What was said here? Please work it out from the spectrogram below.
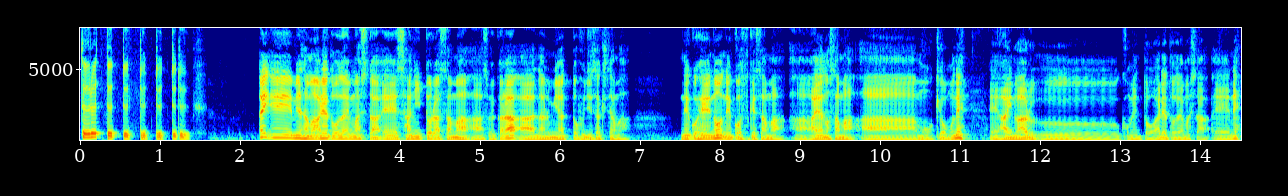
トゥルットゥットゥットゥットゥットゥルはい、えー、皆様ありがとうございました。えー、サニトラ様、あそれから、あなるみやっと藤崎様、猫兵の猫助様、あ綾野様、あもう今日もね、えー愛のある、うコメントありがとうございました。えー、ね、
